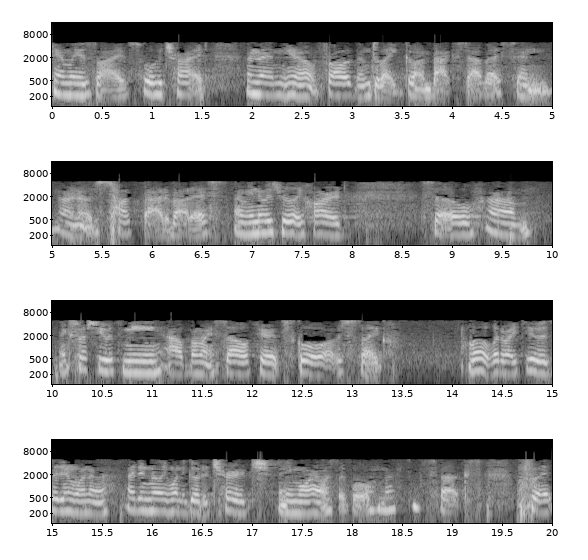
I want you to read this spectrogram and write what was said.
families' lives. Well, we tried, and then you know, for all of them to like go and backstab us and I don't know, just talk bad about us. I mean, it was really hard. So, um, especially with me out by myself here at school, I was just like, well, what do I do? Is I didn't want to, I didn't really want to go to church anymore. I was like, well, that sucks. But,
